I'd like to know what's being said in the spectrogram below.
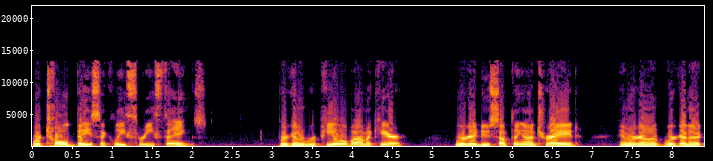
were told basically three things. We're going to repeal Obamacare, we're going to do something on trade, and we're going to, we're going to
